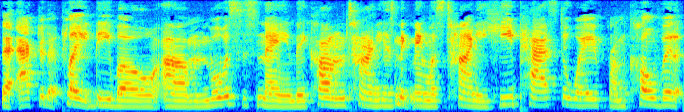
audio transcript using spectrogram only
the actor that played Deebo. Um, what was his name? They called him Tiny. His nickname was Tiny. He passed away from COVID.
